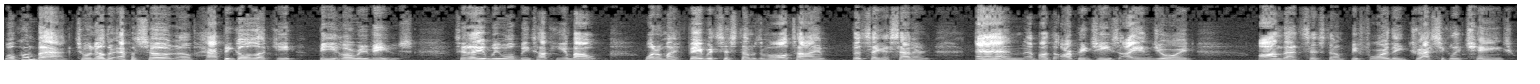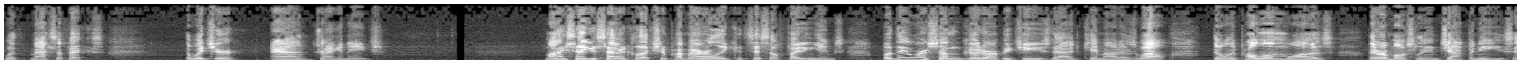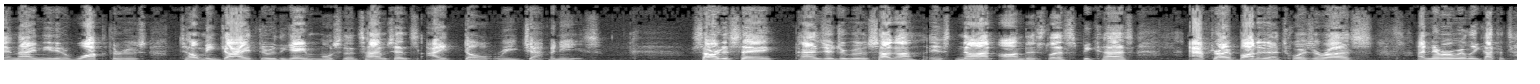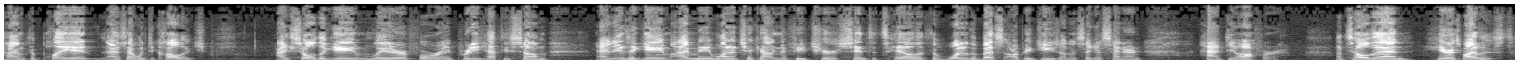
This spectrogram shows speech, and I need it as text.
Welcome back to another episode of Happy Go Lucky Beho Reviews. Today we will be talking about one of my favorite systems of all time, the Sega Saturn, and about the RPGs I enjoyed on that system before they drastically changed with Mass Effects, The Witcher, and Dragon Age. My Sega Saturn collection primarily consists of fighting games, but there were some good RPGs that came out as well. The only problem was they were mostly in Japanese, and I needed walkthroughs to help me guide through the game most of the time since I don't read Japanese. Sorry to say, Panzer Dragoon Saga is not on this list because after I bought it at Toys R Us, I never really got the time to play it as I went to college. I sold the game later for a pretty hefty sum and is a game I may want to check out in the future since it's hailed as one of the best RPGs on the Sega Saturn had to offer. Until then, here is my list.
